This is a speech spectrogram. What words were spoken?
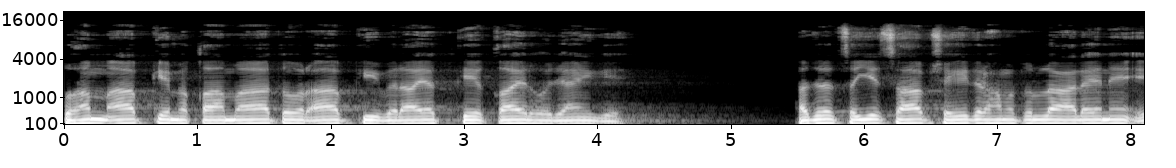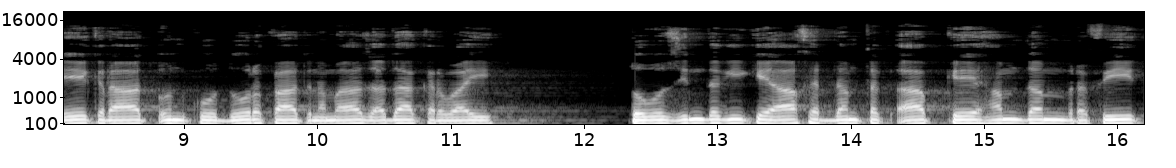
تو ہم آپ کے مقامات اور آپ کی ولایت کے قائل ہو جائیں گے۔ حضرت سید صاحب شہید رحمۃ اللہ علیہ نے ایک رات ان کو دو رکعت نماز ادا کروائی تو وہ زندگی کے آخر دم تک آپ کے ہمدم، رفیق،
